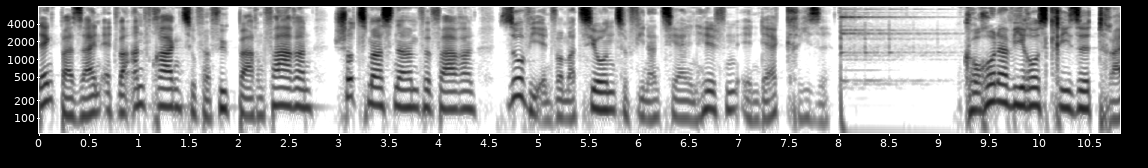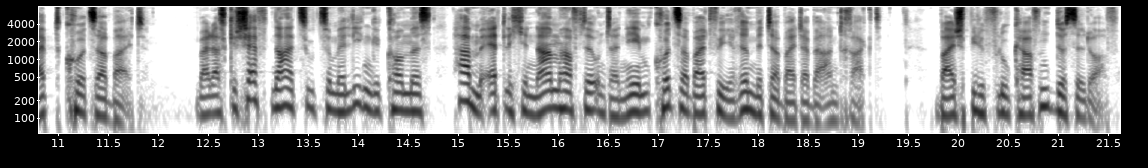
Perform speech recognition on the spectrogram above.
Denkbar seien etwa Anfragen zu verfügbaren Fahrern, Schutzmaßnahmen für Fahrern sowie Informationen zu finanziellen Hilfen in der Krise. Coronavirus-Krise treibt Kurzarbeit. Weil das Geschäft nahezu zum Erliegen gekommen ist, haben etliche namhafte Unternehmen Kurzarbeit für ihre Mitarbeiter beantragt. Beispiel Flughafen Düsseldorf.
